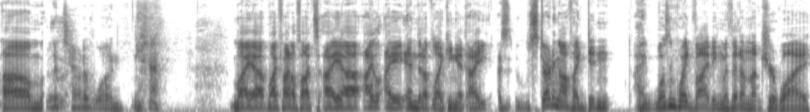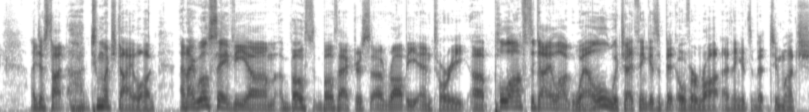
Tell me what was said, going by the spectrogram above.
Um, the town of one. Yeah, my uh, my final thoughts. I uh, I I ended up liking it. I starting off, I didn't. I wasn't quite vibing with it. I'm not sure why. I just thought ah, too much dialogue. And I will say the um, both both actors, uh, Robbie and Tori, uh, pull off the dialogue well, which I think is a bit overwrought. I think it's a bit too much.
